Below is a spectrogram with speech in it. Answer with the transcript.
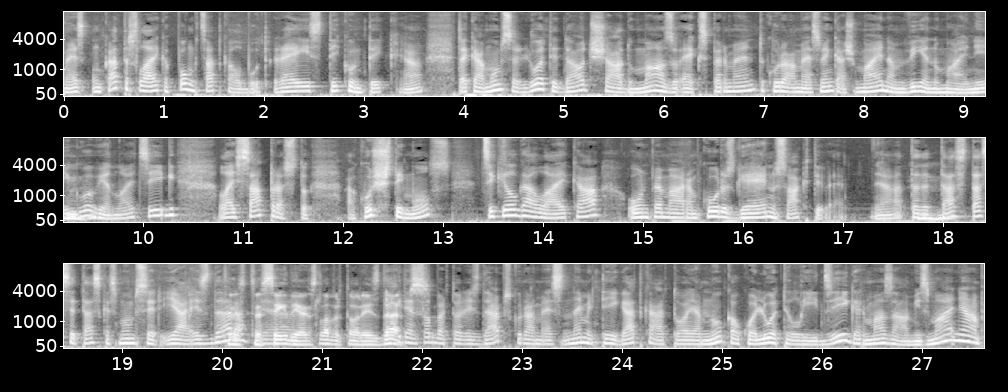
Mēs, un katrs laika punkts atkal būtu reiz tik un tik. Jā. Tā kā mums ir ļoti daudz šādu mazu eksperimentu, kurā mēs vienkārši mainām vienu mainīgo mm -hmm. vienlaicīgi, lai saprastu, kurš stimuls cik ilgā laikā un, piemēram, kurus gēnus aktivē. Jā, tad, mm -hmm. tas, tas ir tas, kas mums ir jāizdara. Tas, tas ir ikdienas laboratorijas darbs. Ikdienas laboratorijas darbs, kurā mēs nemitīgi atkārtojam nu, kaut ko ļoti līdzīgu ar mazām izmaiņām,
